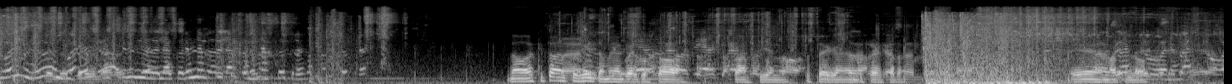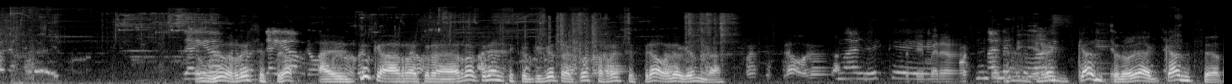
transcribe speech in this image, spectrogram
Igual boludo, hacer lo de la corona corona nosotras. No, es que estaban estos gays también acá al costado. Estaban siguiendo. Yo sé que me van a dejar de estar. Bien, mátenlo. No, boludo, re desesperado. Al toque agarró a corona, agarró a corona antes que que otra cosa, re desesperado, boludo, ¿qué onda? Mal, es que... Pero- No Era ¿eh? cáncer, boludo, cáncer.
